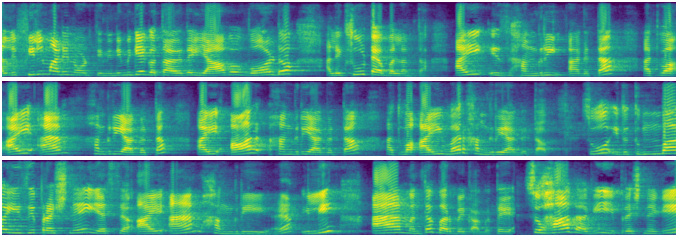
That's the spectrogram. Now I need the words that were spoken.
ಅಲ್ಲಿ ಫಿಲ್ ಮಾಡಿ ನೋಡ್ತೀನಿ. ನಿಮಗೆ ಗೊತ್ತಾಗುತ್ತೆ ಯಾವ ವರ್ಡು ಅಲ್ಲಿಗೆ ಸೂಟೇಬಲ್ ಅಂತ. ಐ ಇಸ್ ಹಂಗ್ರಿ ಆಗುತ್ತಾ? ಅಥವಾ ಐ ಆಮ್ ಹಂಗ್ರಿ ಆಗುತ್ತಾ? ಐ ಆರ್ ಹಂಗ್ರಿ ಆಗುತ್ತಾ? ಅಥವಾ ಐ ವರ್ ಹಂಗ್ರಿ ಆಗುತ್ತಾ? ಸೊ ಇದು ತುಂಬ ಈಸಿ ಪ್ರಶ್ನೆ. ಎಸ್ ಐ ಆಮ್ ಹಂಗ್ರಿ ಇಲ್ಲಿ ಆಮ್ ಅಂತ ಬರಬೇಕಾಗುತ್ತೆ. ಸೊ ಹಾಗಾಗಿ ಈ ಪ್ರಶ್ನೆಗೆ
